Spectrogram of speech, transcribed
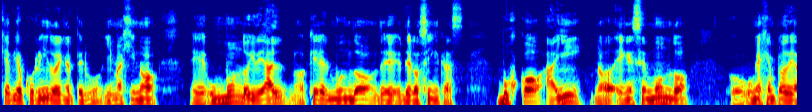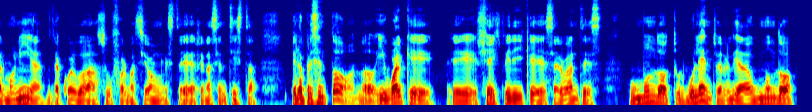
que había ocurrido en el Perú, imaginó eh, un mundo ideal, que era el mundo de, los incas, buscó ahí, ¿no? en ese mundo, un ejemplo de armonía, de acuerdo a su formación este, renacentista, pero presentó, ¿no? igual que eh, Shakespeare y que Cervantes, un mundo turbulento, en realidad un mundo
